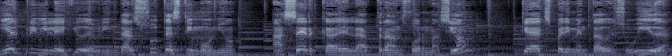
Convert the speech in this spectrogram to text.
y el privilegio de brindar su testimonio acerca de la transformación que ha experimentado en su vida.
